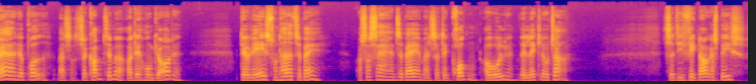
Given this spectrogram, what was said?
bærer det brød, altså, så kom til mig, og det, hun gjorde det. Det var det eneste, hun havde tilbage. Og så sagde han tilbage, altså, den krukken og olien vil ikke løbe tar. Så de fik nok at spise.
